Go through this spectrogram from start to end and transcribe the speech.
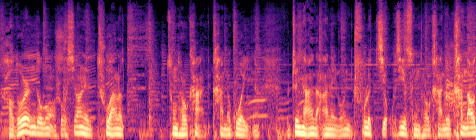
好多人都跟我说，希望这出完了从头看，看着过瘾。真相档案那种，你出了九季从头看，就看到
